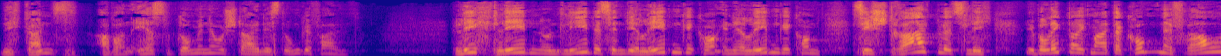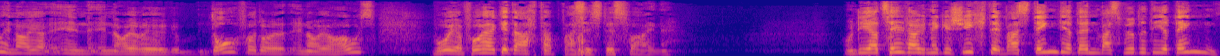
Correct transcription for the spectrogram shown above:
Nicht ganz, aber ein erster Dominostein ist umgefallen. Licht, Leben und Liebe sind ihr Leben gekommen, in ihr Leben gekommen. Sie strahlt plötzlich. Überlegt euch mal, da kommt eine Frau in euer, in, in euer Dorf oder in euer Haus, wo ihr vorher gedacht habt, was ist das für eine? Und die erzählt euch eine Geschichte. Was denkt ihr denn? Was würdet ihr denken?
